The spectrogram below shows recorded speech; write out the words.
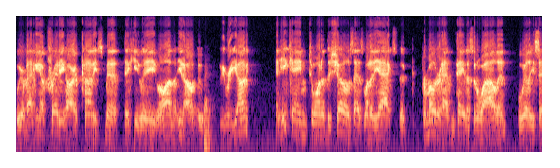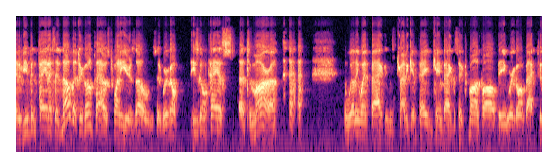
we were backing up Freddie Hart, Connie Smith, Dickie Lee, on, you know, right. we were young. And he came to one of the shows as one of the acts. The promoter hadn't paid us in a while, and Willie said, "Have you been paid?" I said, "No, but they're going to pay." I was 20 years old. He said, "We're going. He's going to pay us uh, tomorrow." Willie went back and tried to get paid and came back and said, Come on, Paul B, we're going back to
